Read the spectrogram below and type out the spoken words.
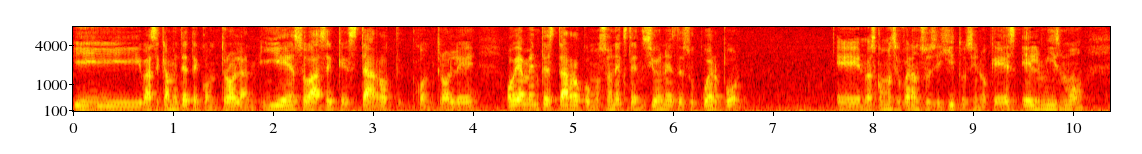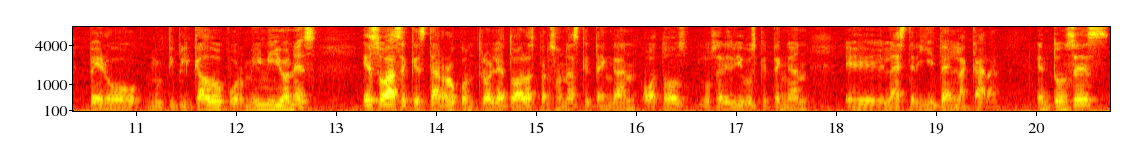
y básicamente te controlan y eso hace que Starro controle, obviamente Starro como son extensiones de su cuerpo, eh, no es como si fueran sus hijitos, sino que es él mismo, pero multiplicado por mil millones. Eso hace que Starro controle a todas las personas que tengan, o a todos los seres vivos que tengan eh, la estrellita en la cara. Entonces,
